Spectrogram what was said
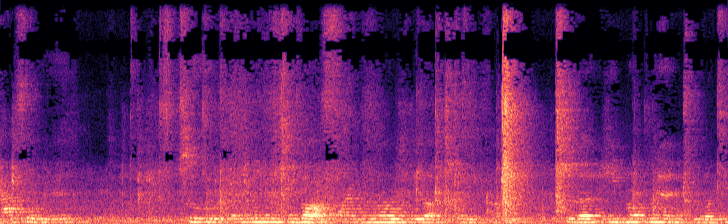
half of it. So and then you got five more, got twenty-five. So that he probably had twenty.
